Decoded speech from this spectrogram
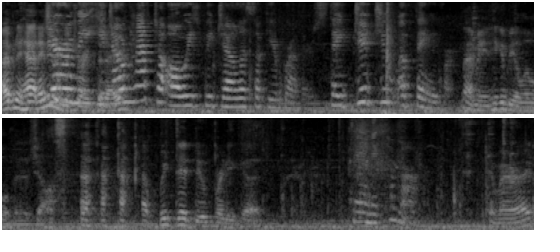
I haven't had any of Jeremy, your drinks you today. don't have to always be jealous of your brothers. They did you a favor. I mean, he could be a little bit jealous. we did do pretty good. Danny, come on. Am I right?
